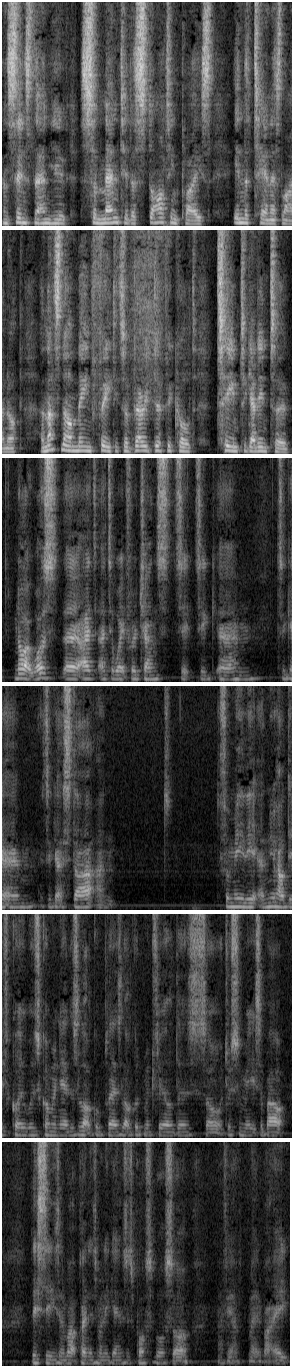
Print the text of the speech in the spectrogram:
And since then, you've cemented a starting place in the TNS lineup, and that's no mean feat. It's a very difficult team to get into. No, it was. Uh, I, had, I had to wait for a chance to to um, to get um, to get a start, and for me, the, I knew how difficult it was coming here. There's a lot of good players, a lot of good midfielders. So just for me, it's about this season about playing as many games as possible. So I think I've made about eight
